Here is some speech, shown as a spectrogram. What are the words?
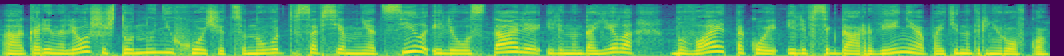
а, Карина, Леша, что ну не хочется, ну вот совсем нет сил, или устали, или надоело? Бывает такое, или всегда рвение пойти на тренировку?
